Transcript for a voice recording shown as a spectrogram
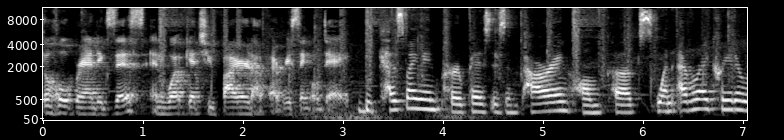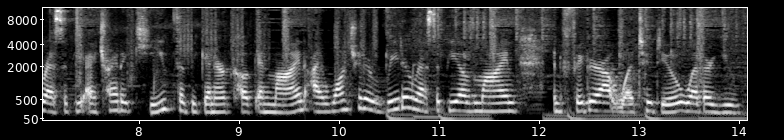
the whole brand exists and what gets you fired up every single day. Because my main purpose is empowering home cooks, whenever I create a recipe, I try to keep the beginner cook in mind. I want you to read a recipe of mine and figure out what to do, whether you've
